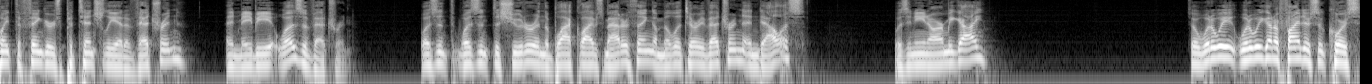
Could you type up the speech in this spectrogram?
point the fingers potentially at a veteran, and maybe it was a veteran. Wasn't wasn't the shooter in the Black Lives Matter thing a military veteran in Dallas? Wasn't he an army guy? So what are we what are we going to find us? Of course,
